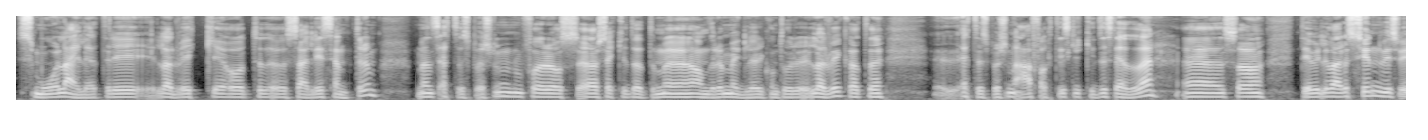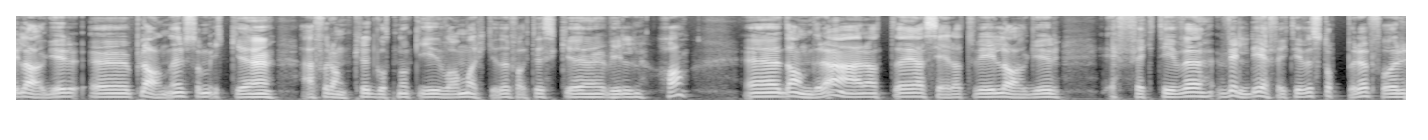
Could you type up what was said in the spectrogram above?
små leiligheter i Larvik, og særlig i sentrum. Mens etterspørselen for oss, jeg har sjekket dette med andre meglerkontorer i Larvik, at etterspørselen er faktisk ikke til stede der. Eh, Så det ville være synd hvis vi lager eh, planer som ikke er forankret godt nok i hva markedet faktisk eh, vil ha. Det andre er at jeg ser at vi lager effektive, veldig effektive stoppere for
